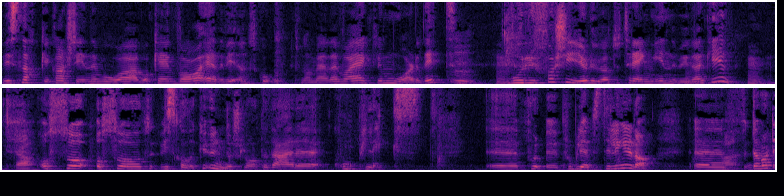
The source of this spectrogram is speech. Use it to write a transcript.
Vi snakker kanskje i nivået av ok, hva er det vi ønsker å oppnå med det? Hva er egentlig målet ditt? Mm. Hvorfor sier du at du trenger innebygd arkiv? Mm. mm. Ja. Også, også, vi skal ikke underslå at det er eh, komplekst eh, for, eh, problemstillinger, da. Eh, har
